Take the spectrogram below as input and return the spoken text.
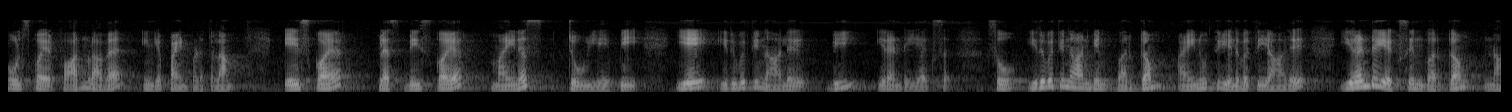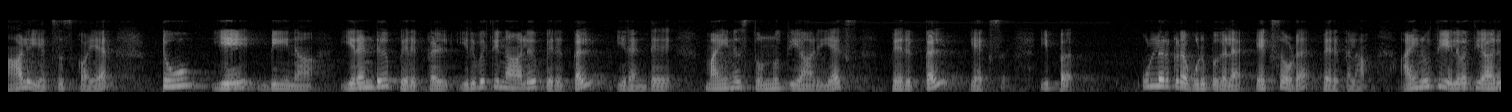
whole square ஃபார்முலாவை இங்கே பயன்படுத்தலாம். A square plus b square minus two a b a இருபத்தி நாலு பி இரண்டு எக்ஸ் ஸோ இருபத்தி நான்கின் வர்க்கம் ஐநூற்றி எழுபத்தி ஆறு இரண்டு எக்ஸின் வர்க்கம் நாலு எக்ஸ் ஸ்கொயர் டூ ஏ பீனா இரண்டு பெருக்கல் இருபத்தி நாலு பெருக்கல் இரண்டு மைனஸ் தொண்ணூற்றி ஆறு எக்ஸ் பெருக்கல் எக்ஸ். இப்போ உள்ள இருக்கிற உறுப்புகளை எக்ஸோட பெருக்கலாம். ஐநூற்றி எழுபத்தி ஆறு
